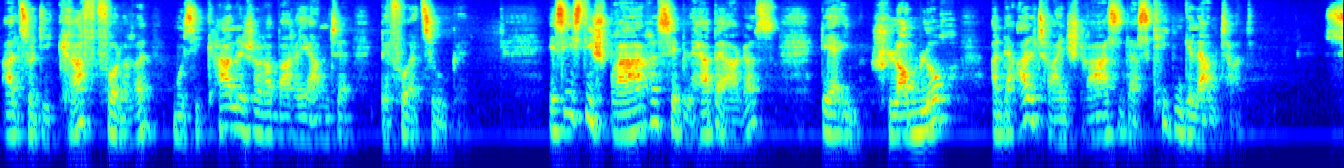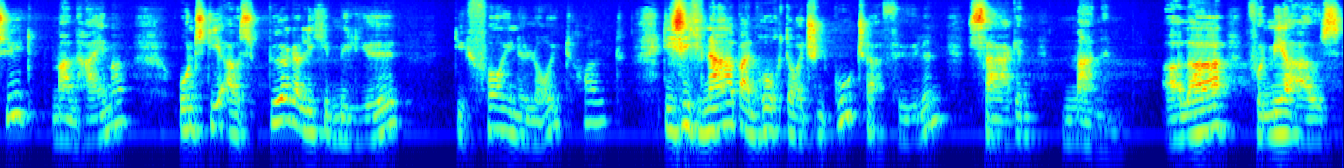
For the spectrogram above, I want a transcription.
also die kraftvollere, musikalischere Variante bevorzuge. Es ist die Sprache Sibyl Herbergers, der im Schlommloch an der Altrheinstraße das Kicken gelernt hat. Südmannheimer und die aus bürgerlichem Milieu, die feine Leut halt, die sich nah beim hochdeutschen Guter fühlen, sagen Mannen. Allah, von mir aus,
